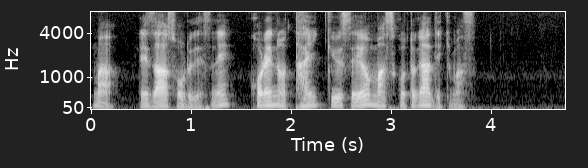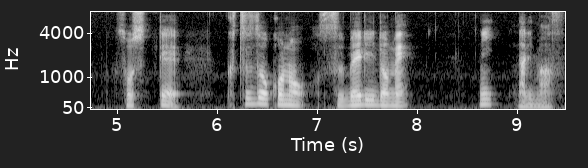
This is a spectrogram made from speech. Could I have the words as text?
まあレザーソールですね。これの耐久性を増すことができます。そして靴底の滑り止めになります。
